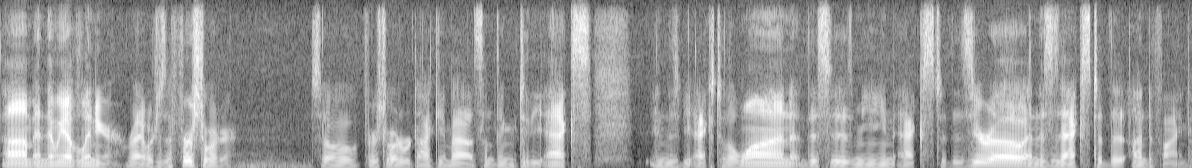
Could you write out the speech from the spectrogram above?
Um, and then we have linear, right, which is a first order. So first order, we're talking about something to the x, and this be x to the 1, this is mean x to the 0, and this is x to the undefined.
